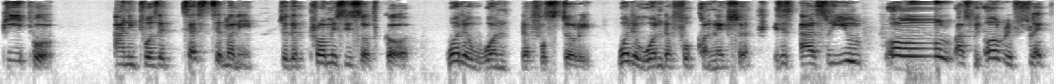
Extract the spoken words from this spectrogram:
people. And it was a testimony to the promises of God. What a wonderful story. What a wonderful connection. It says, as you all, as we all reflect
